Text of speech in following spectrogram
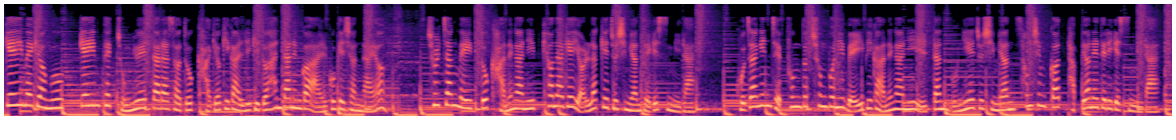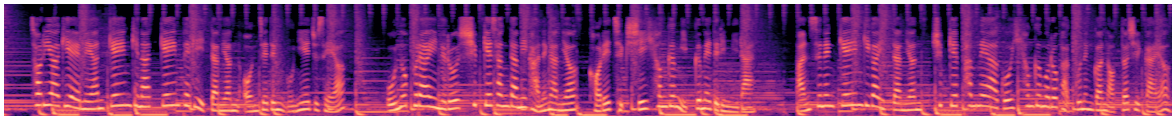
게임의 경우 게임팩 종류에 따라서도 가격이 갈리기도 한다는 거 알고 계셨나요? 출장 매입도 가능하니 편하게 연락해 주시면 되겠습니다. 고장인 제품도 충분히 매입이 가능하니 일단 문의해 주시면 성심껏 답변해 드리겠습니다. 처리하기 애매한 게임기나 게임팩이 있다면 언제든 문의해 주세요. 온오프라인으로 쉽게 상담이 가능하며 거래 즉시 현금 입금해 드립니다. 안 쓰는 게임기가 있다면 쉽게 판매하고 현금으로 바꾸는 건 어떠실까요?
